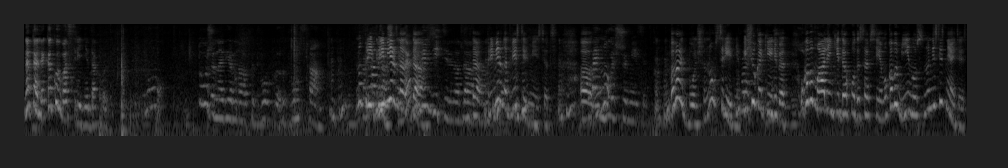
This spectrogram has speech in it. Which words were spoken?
Наталья, какой у вас средний доход? тоже, наверное, к 200. Угу. Ну, при, примерно, да? да. Приблизительно, да. Да, примерно 200 в месяц. А, бывает ну, больше месяц. Бывает больше, ну, в среднем. Бывает Еще какие, ребят? У кого маленькие доходы совсем, у кого минус, ну, не стесняйтесь.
